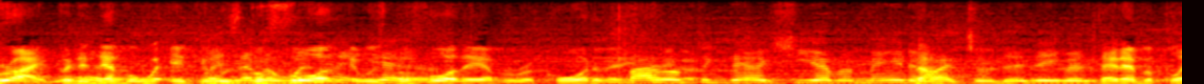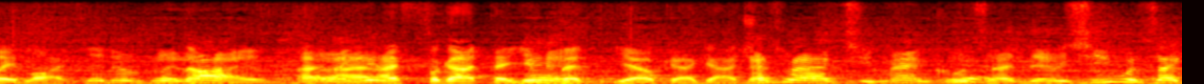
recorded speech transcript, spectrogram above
right, but it never went. It, it was before. in, It was yeah. before they ever recorded anything. But I don't think they actually ever made it No. right. So they didn't even. they never played live. They never played No. live. I, I, I guess- forgot that you Yeah. meant. Yeah, okay, I got you. That's what I actually meant, because she was like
